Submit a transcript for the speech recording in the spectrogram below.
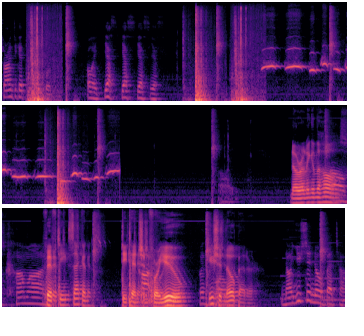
Trying to get the notebook. Oh wait, yes, yes, yes, yes. Oh. No running in the oh halls. come on. 15 seconds. Detention for you. But You should know better. No, you should know better.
